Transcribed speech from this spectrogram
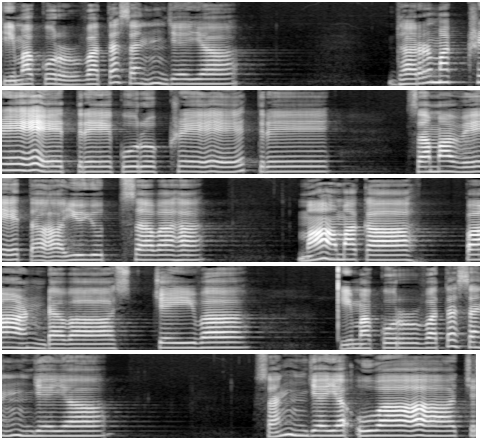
किमकुर्वत सञ्जय? धर्मक्षेत्रे कुरुक्षेत्रे समवेतायुयुत्सवः मामकाः पाण्डवाश्चैव। किमकुर्वत सञ्जय? सञ्जय उवाच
